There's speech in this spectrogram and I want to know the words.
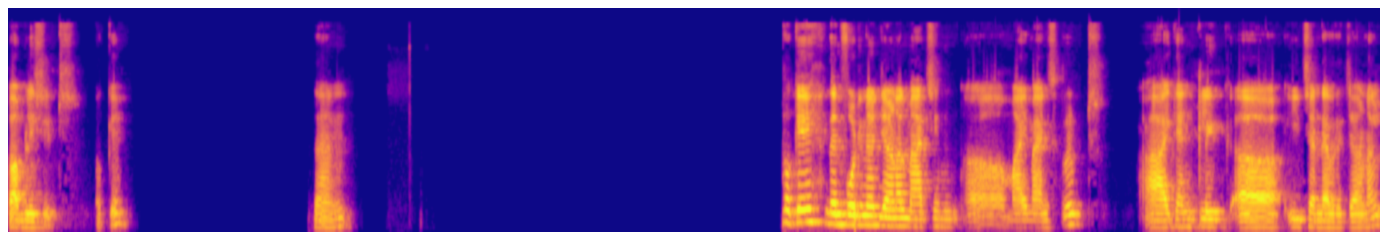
publish it. Okay. Then okay, then 49 journal matching uh, my manuscript. I can click uh, each and every journal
